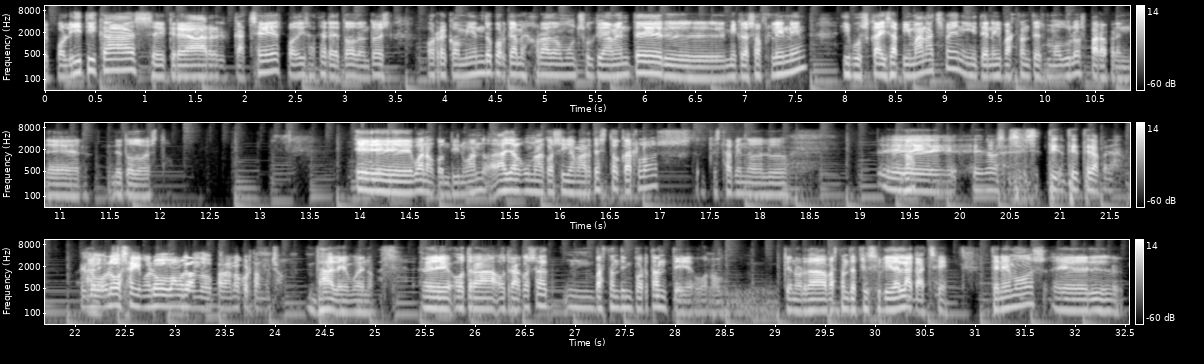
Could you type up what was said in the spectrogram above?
políticas, crear cachés, podéis hacer de todo. Entonces, os recomiendo porque ha mejorado mucho últimamente el Microsoft Learning y buscáis API Management y tenéis bastantes módulos para aprender de todo esto. Eh, bueno, continuando. ¿Hay alguna cosilla más de esto, Carlos? Que está viendo el. Eh, ¿No? sé si tira para Luego, seguimos, luego vamos dando para no cortar mucho. Vale, bueno. Eh, otra, otra cosa mm, bastante importante, bueno, que nos da bastante flexibilidad es la caché. Tenemos el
